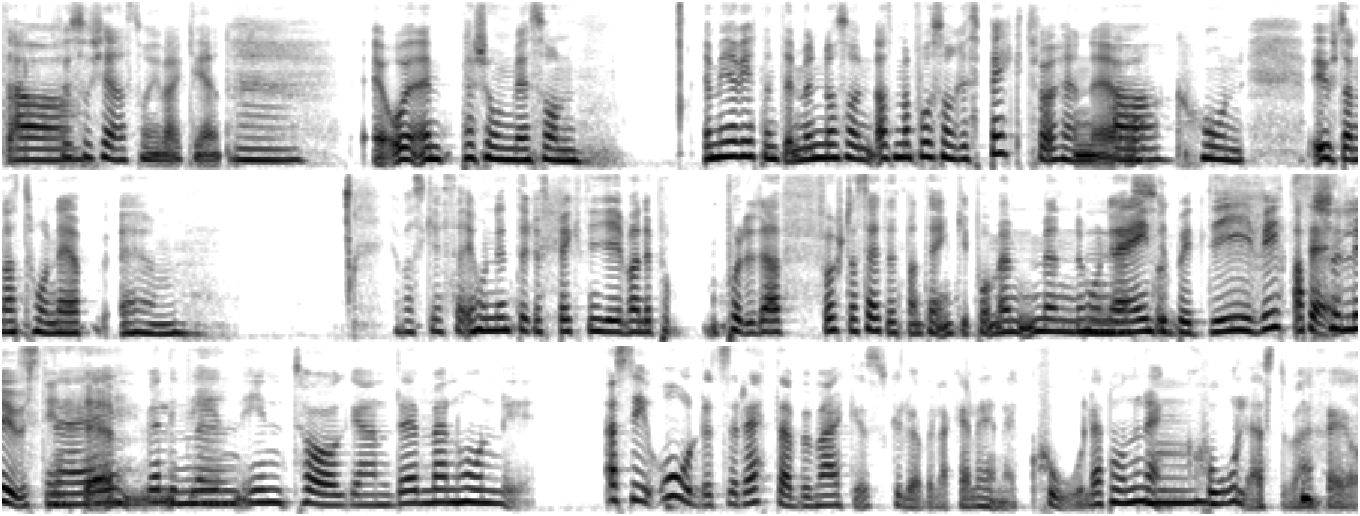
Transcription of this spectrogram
sagt, Ja. Mm. för så känns hon ju verkligen. Och en person med sån, ja men jag vet inte, men någon sån, att man får sån respekt för henne. Ja. Och hon, utan att hon är, ja, vad ska jag säga, hon är inte respektingivande på, på det där första sättet man tänker på. Men, men hon Nej, är inte så, på ett divigt sätt. Absolut inte. Nej, väldigt in, Men- intagande. Men hon, alltså i ordets rätta bemärkelse skulle jag vilja kalla henne cool. Att hon är den Mm. coolaste människa jag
